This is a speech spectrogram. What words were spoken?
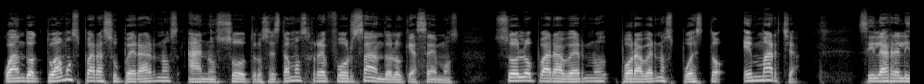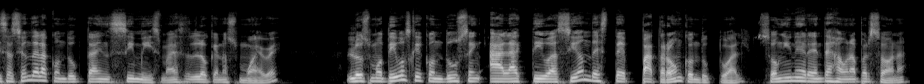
Cuando actuamos para superarnos a nosotros, estamos reforzando lo que hacemos solo para habernos, por habernos puesto en marcha. Si la realización de la conducta en sí misma es lo que nos mueve, los motivos que conducen a la activación de este patrón conductual son inherentes a una persona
